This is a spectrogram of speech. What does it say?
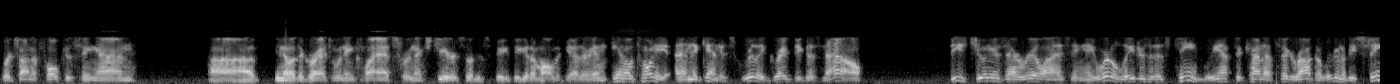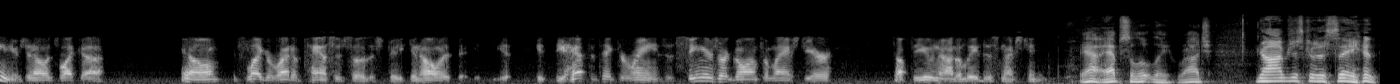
we're trying to focusing on uh, you know the graduating class for next year, so to speak, to get them all together. And you know, Tony, and again, it's really great because now these juniors are realizing, hey, we're the leaders of this team. We have to kind of figure out that we're going to be seniors. You know, it's like a you know, it's like a rite of passage, so to speak. You know, it, it, it, you have to take the reins. The seniors are gone from last year. It's up to you now to lead this next team. Yeah, absolutely, Raj. No, I'm just going to say, and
